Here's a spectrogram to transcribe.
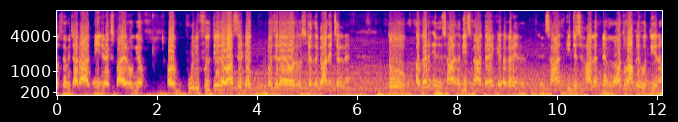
اس میں بیچارہ آدمی جو ایکسپائر ہو گیا اور پوری فل تیز آواز سے ڈیک بج رہا ہے اور اس کے اندر گانے چل رہے ہیں۔ تو اگر انسان، حدیث میں آتا ہے کہ اگر ان انسان کی جس حالت میں موت واقع ہوتی ہے نا،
